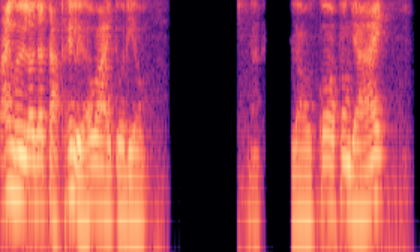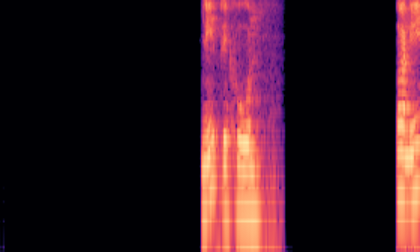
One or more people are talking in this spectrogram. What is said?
ซ้ายมือเราจะจัดให้เหลือ y ตัวเดียวนะเราก็ต้องย้าย นี้ไปคูณก้อนนี้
